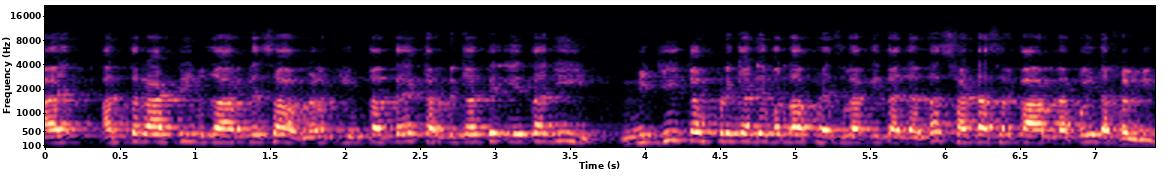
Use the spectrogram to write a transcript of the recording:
ਅੰਤਰਰਾਸ਼ਟਰੀ ਬਾਜ਼ਾਰ ਦੇ ਹਿਸਾਬ ਨਾਲ ਕੀਮਤਾਂ ਤੈਅ ਕਰਨੀਆਂ ਤੇ ਇਹ ਤਾਂ ਜੀ ਨਿੱਜੀ ਕੰਪਨੀਆਂ ਦੇ ਵੱਲੋਂ ਫੈਸਲਾ ਕੀਤਾ ਜਾਂਦਾ, ਸਾਡਾ ਸਰਕਾਰ ਦਾ ਕੋਈ ਦਖਲ ਨਹੀਂ।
